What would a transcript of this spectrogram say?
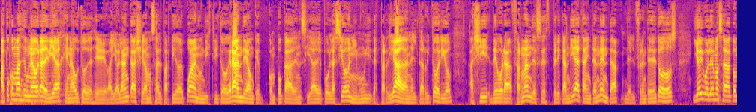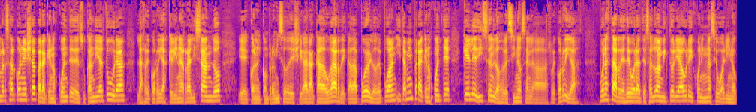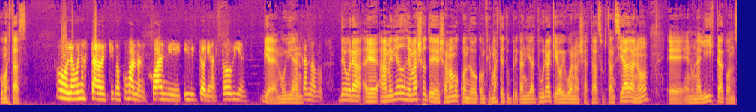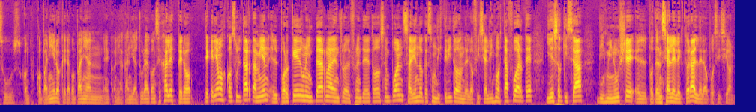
A poco más de una hora de viaje en auto desde Bahía Blanca llegamos al partido de Puan, un distrito grande, aunque con poca densidad de población y muy desperdigada en el territorio. Allí Débora Fernández es precandidata a intendenta del Frente de Todos y hoy volvemos a conversar con ella para que nos cuente de su candidatura, las recorridas que viene realizando, eh, con el compromiso de llegar a cada hogar de cada pueblo de Puan y también para que nos cuente qué le dicen los vecinos en las recorridas. Buenas tardes, Débora. Te saludan Victoria Aure y Juan Ignacio Guarino. ¿Cómo estás? Hola, buenas tardes, chicos. ¿Cómo andan? Juan y, Victoria. ¿Todo bien? Bien, muy bien. Acá andamos. Débora, eh, a mediados de mayo te llamamos cuando confirmaste tu precandidatura, que hoy, bueno, ya está sustanciada, ¿no? Eh, en una lista con, sus, con tus compañeros que te acompañan en eh, la candidatura de concejales, pero te queríamos consultar también el porqué de una interna dentro del Frente de Todos en Puan, sabiendo que es un distrito donde el oficialismo está fuerte y eso quizá disminuye el potencial electoral de la oposición.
